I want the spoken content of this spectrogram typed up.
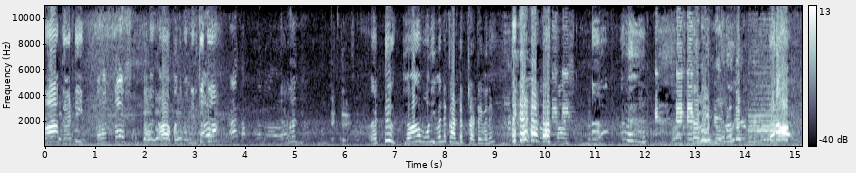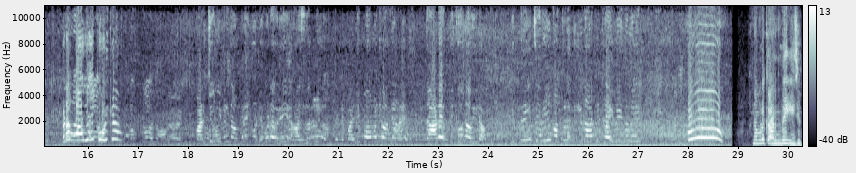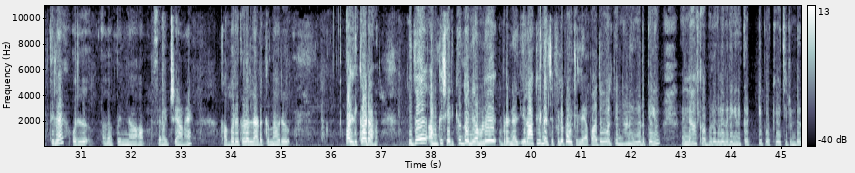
ആ തേർട്ടീൻ ആ പതിമൂന്ന്. നിനക്ക് എട്ട്. യാ മോൻ ഇവന്റെ കണ്ടക്ടർ ആട്ടോ ഇവന്. എടാ, മര്യാദയ്ക്ക് ഓടിക്കണം. പഠിച്ചു ഇവർ നമ്മളെ കൊണ്ട് ഇവിടെ ഒരു അസറ് പിന്നെ പള്ളി പോകാൻ വേണ്ടി വന്നതാണ്. നാളെ എത്തിക്കുമെന്ന് അറിയില്ല ഇത്രയും ചെറിയ മക്കൾ എങ്ങനെ ഈ നാട്ടിൽ ഡ്രൈവ് ചെയ്യുന്നത്? നമ്മൾ കാണുന്നത് ഈജിപ്തിലെ ഒരു പിന്നെ സെമിട്രി കബറുകളെല്ലാം അടക്കുന്ന ഒരു പള്ളിക്കാടാണ്. ഇത് നമുക്ക് ശരിക്കും തോന്നി നമ്മൾ ഇവിടെ ഇറാഖിൽ നജഫിൽ പോയിട്ടില്ലേ? അപ്പൊ അതുപോലെ തന്നെയാണ് ഇവിടുത്തെയും എല്ലാ കബറുകളും ഇവരിങ്ങനെ കെട്ടി പൊക്കി വെച്ചിട്ടുണ്ട്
